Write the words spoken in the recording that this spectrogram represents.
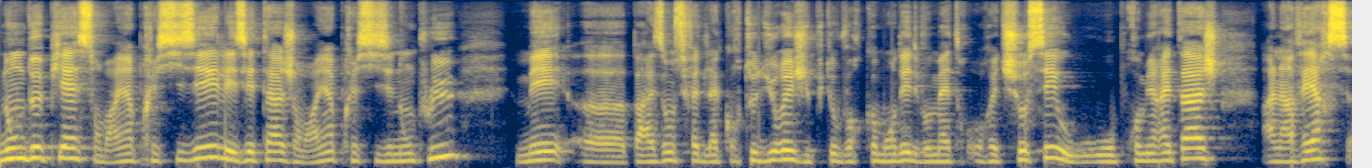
Nombre de pièces, on va rien préciser. Les étages, on va rien préciser non plus. Mais euh, par exemple, si vous faites de la courte durée, j'ai plutôt vous recommander de vous mettre au rez-de-chaussée ou, au premier étage. À l'inverse,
